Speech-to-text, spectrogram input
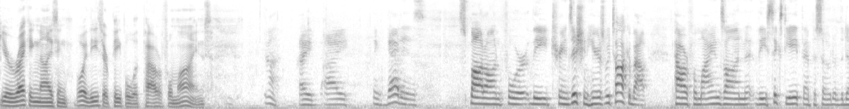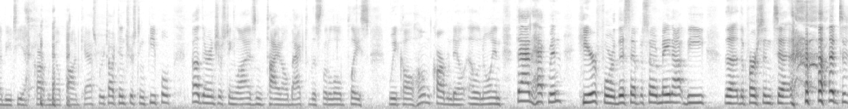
you're recognizing, boy, these are people with powerful minds. Ah, I I think that is spot on for the transition here as we talk about powerful minds on the 68th episode of the WTF Carbondale podcast, where we talk to interesting people about their interesting lives and tie it all back to this little old place we call home, Carbondale, Illinois. And Thad Heckman here for this episode may not be the the person to to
